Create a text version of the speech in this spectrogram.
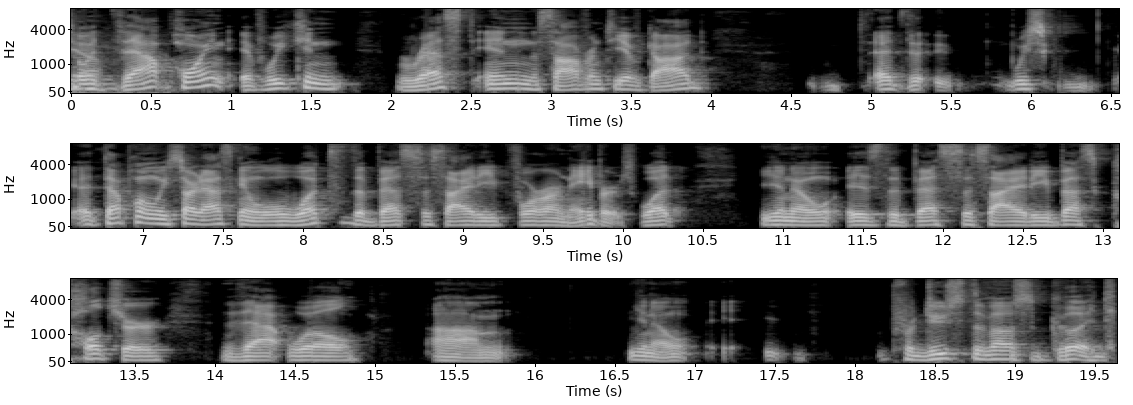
So yeah. at that point, if we can rest in the sovereignty of God, at the, we at that point we start asking, well, what's the best society for our neighbors? What you know, is the best society, best culture that will, um, you know, produce the most good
